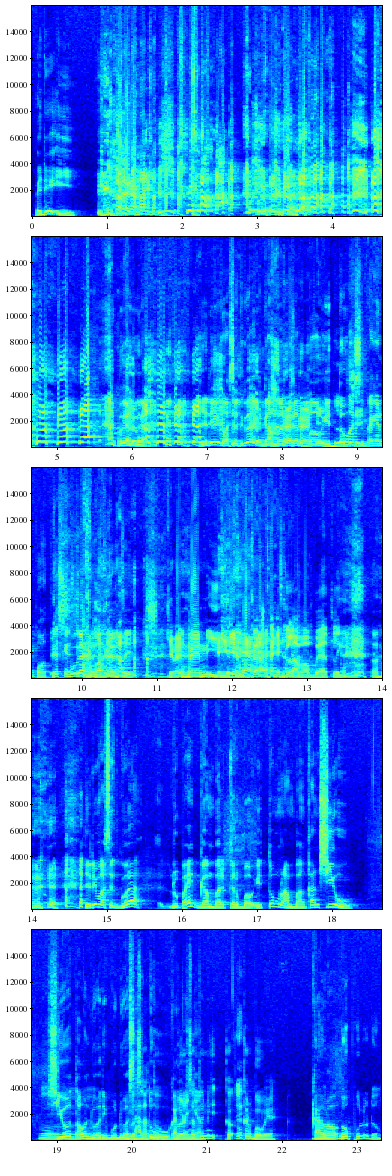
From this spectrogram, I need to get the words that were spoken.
PDI. bukan bukan. Jadi maksud gue gambar kerbau itu Lu masih pengen podcast sih? bukan bukan sih. kirain PNI. Lama banget lagi. Jadi maksud gue lupanya gambar kerbau itu melambangkan Shio. Shio tahun 2021 katanya. 21 ini ke kerbau ya? Kalau 20 dong.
